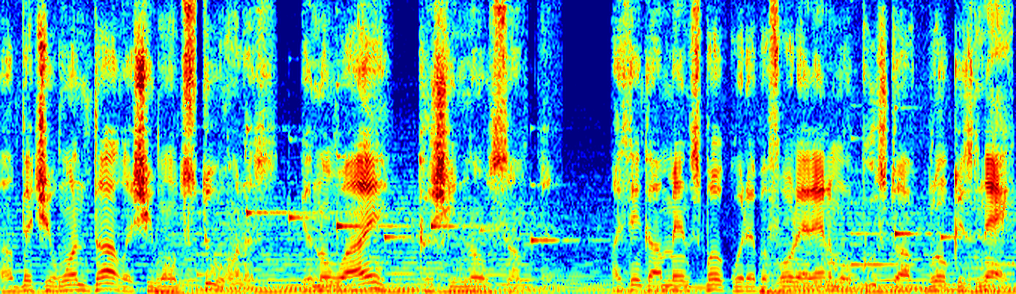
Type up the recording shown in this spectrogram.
I'll bet you one dollar she won't stew on us. You know why? Cause she knows something. I think our men spoke with her before that animal Gustav broke his neck.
